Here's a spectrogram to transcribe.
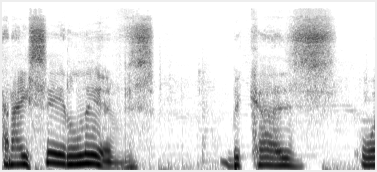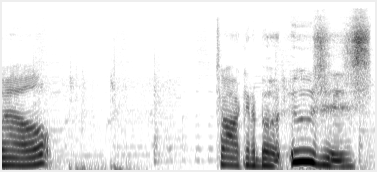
And I say lives because, well, talking about oozes,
